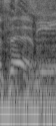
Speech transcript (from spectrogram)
FM.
